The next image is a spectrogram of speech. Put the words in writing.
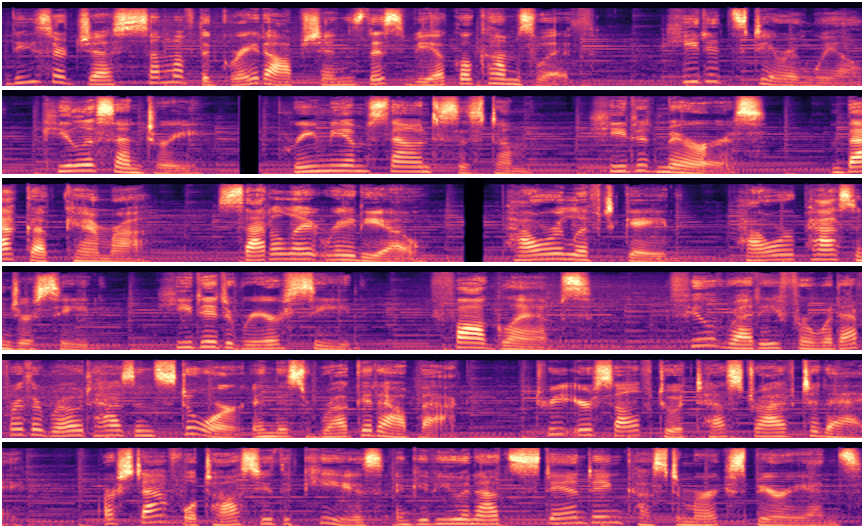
These are just some of the great options this vehicle comes with. Heated steering wheel, keyless entry, premium sound system, heated mirrors, backup camera, satellite radio, power liftgate, power passenger seat, heated rear seat, fog lamps. Feel ready for whatever the road has in store in this rugged Outback. Treat yourself to a test drive today. Our staff will toss you the keys and give you an outstanding customer experience.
